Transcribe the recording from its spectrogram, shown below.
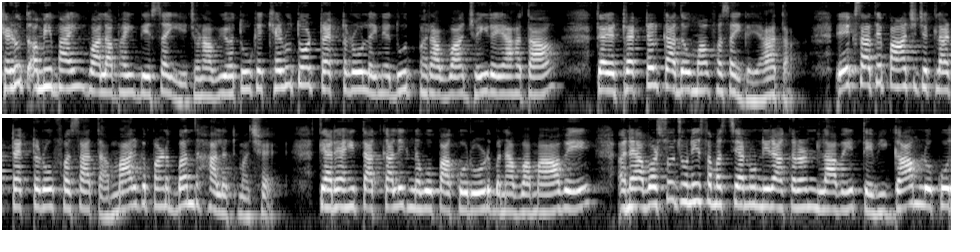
ખેડૂત અમીભાઈ વાલાભાઈ દેસાઈએ જણાવ્યું હતું કે ખેડૂતો ટ્રેક્ટરો લઈને દૂધ ભરાવવા જઈ રહ્યા હતા, ત્યારે ટ્રેક્ટર કાદવમાં ફસાઈ ગયા હતા. એક સાથે પાંચ જેટલા ટ્રેક્ટરો ફસાતા માર્ગ પણ બંધ હાલતમાં છે. ત્યારે અહીં તાત્કાલિક નવો પાકો રોડ બનાવવામાં આવે અને આ વર્ષો જૂની સમસ્યાનું નિરાકરણ લાવે તેવી ગામ લોકો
